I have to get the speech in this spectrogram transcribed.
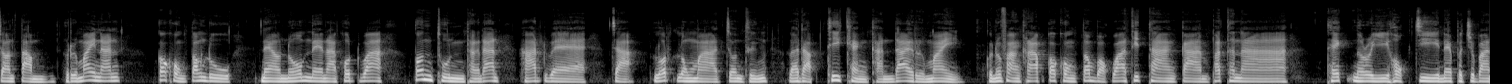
จรต่ำหรือไม่นั้น ก็คงต้องดูแนวโน้มในอนาคตว่าต้นทุนทางด้านฮาร์ดแวร์ จะลดลงมาจนถึงระดับที่แข่งขันได้หรือไม่ คุณผู้ฟังครับก็คงต้องบอกว่าทิศทางการพัฒนาเทคโนโลยี 6G ในปัจจุบัน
